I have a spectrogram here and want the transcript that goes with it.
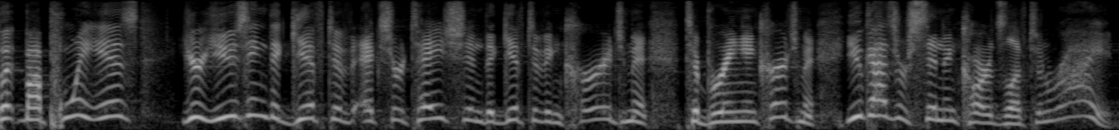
but my point is, you're using the gift of exhortation, the gift of encouragement to bring encouragement. You guys are sending cards left and right.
